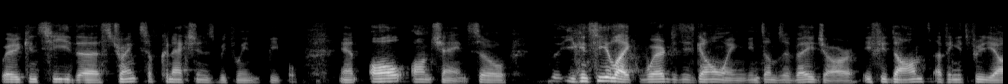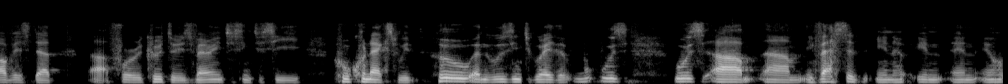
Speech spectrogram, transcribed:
where you can see the strengths of connections between people and all on chain. So you can see like where this is going in terms of hr if you don't i think it's pretty obvious that uh, for a recruiter it's very interesting to see who connects with who and who's integrated who's who's um, um, invested in, in in in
